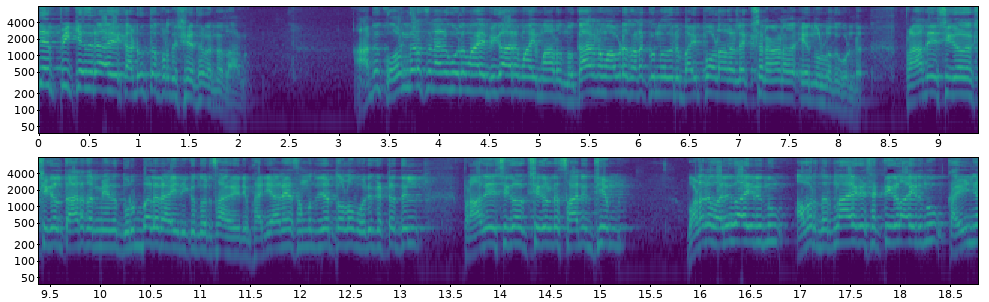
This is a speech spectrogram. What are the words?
ജെ പിക്കെതിരായ കടുത്ത പ്രതിഷേധം എന്നതാണ്. അത് കോൺഗ്രസിന് അനുകൂലമായ വികാരമായി മാറുന്നു. കാരണം അവിടെ നടക്കുന്നത് ഒരു ബൈപ്പോളാർ ഇലക്ഷനാണ് എന്നുള്ളത് കൊണ്ട്. പ്രാദേശിക കക്ഷികൾ താരതമ്യേന ദുർബലരായിരിക്കുന്ന ഒരു സാഹചര്യം. ഹരിയാനയെ സംബന്ധിച്ചിടത്തോളം ഒരു ഘട്ടത്തിൽ പ്രാദേശിക കക്ഷികളുടെ സാന്നിധ്യം വളരെ വലുതായിരുന്നു. അവർ നിർണായക ശക്തികളായിരുന്നു. കഴിഞ്ഞ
